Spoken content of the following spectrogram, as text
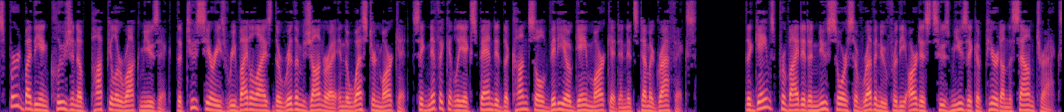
Spurred by the inclusion of popular rock music, the two series revitalized the rhythm genre in the Western market, significantly expanded the console video game market and its demographics. The games provided a new source of revenue for the artists whose music appeared on the soundtracks.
